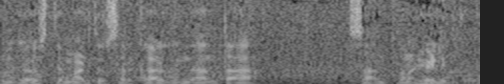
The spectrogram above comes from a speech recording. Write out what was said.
ಒಂದು ವ್ಯವಸ್ಥೆ ಮಾಡ್ತೀವಿ ಸರ್ಕಾರದಿಂದ ಅಂತ ಸಾಂತ್ವನ ಹೇಳಿದರು.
